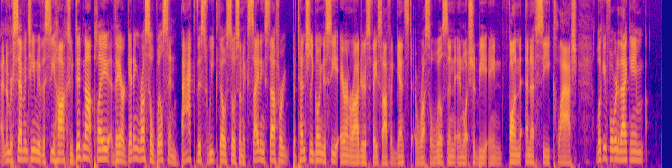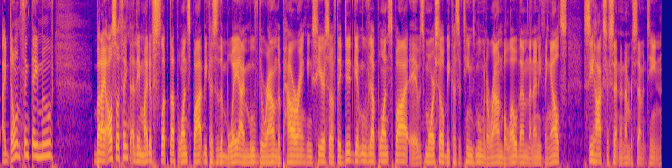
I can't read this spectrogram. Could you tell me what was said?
At number 17, we have the Seahawks who did not play. They are getting Russell Wilson back this week, though, so some exciting stuff. We're potentially going to see Aaron Rodgers face off against Russell Wilson in what should be a fun NFC clash. Looking forward to that game. I don't think they moved, but I also think that they might have slipped up one spot because of the way I moved around the power rankings here. So if they did get moved up one spot, it was more so because of teams moving around below them than anything else. Seahawks are sitting at number 17.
